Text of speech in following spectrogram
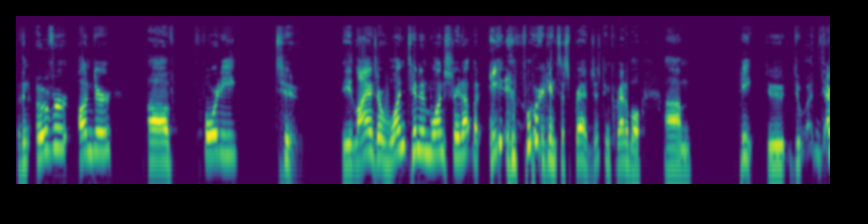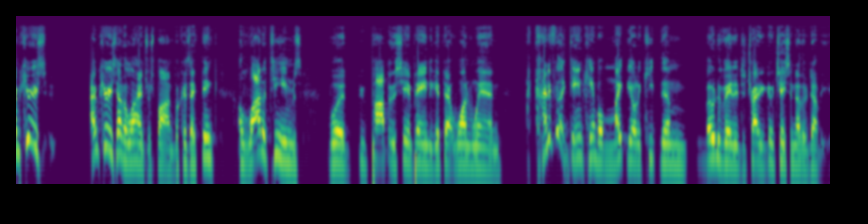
with an over under of 42. The Lions are 110 and 1 straight up, but 8 and 4 against the spread. Just incredible. Um, Pete, do do I'm curious. I'm curious how the Lions respond because I think a lot of teams would be popping the champagne to get that one win. I kind of feel like Dan Campbell might be able to keep them motivated to try to go chase another W.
